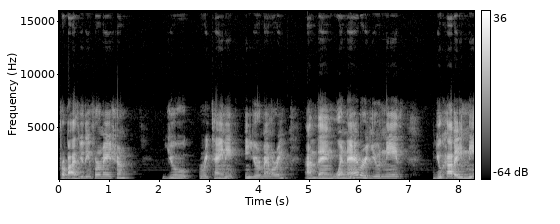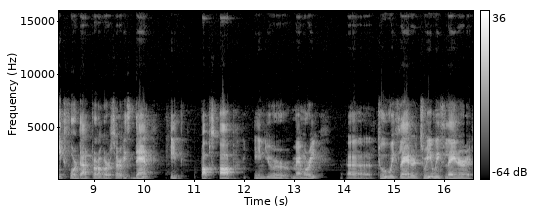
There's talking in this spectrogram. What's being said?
provides you the information, you retain it in your memory, and then whenever you need, you have a need for that product or service, then it pops up in your memory uh, two weeks later, three weeks later,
